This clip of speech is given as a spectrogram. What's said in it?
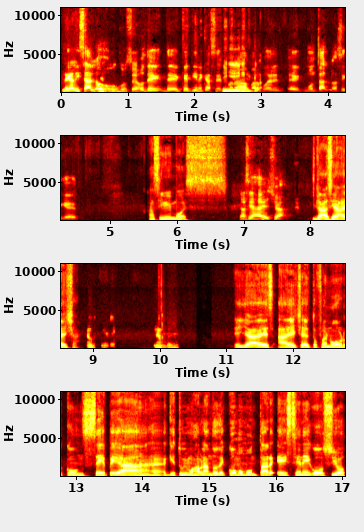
¿Legalizarlo o consejos de, qué tiene que hacer para, poder eh, montarlo? Así que. Así mismo es. Gracias a Hecha. Gracias a Hecha. Ella es AECHA, esto fue con CPA. Aquí estuvimos hablando de cómo montar ese negocio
